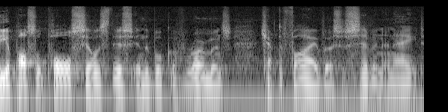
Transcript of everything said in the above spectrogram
The Apostle Paul says this in the book of Romans, chapter 5, verses 7 and 8.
